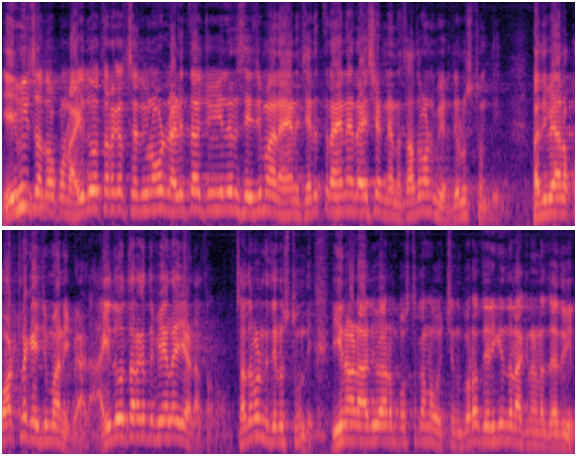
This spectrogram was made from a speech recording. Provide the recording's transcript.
ఏమీ చదవకుండా ఐదో తరగతి చదివినవాడు లలితా జ్యువెలర్స్ యజమాని. ఆయన చరిత్ర ఆయనే రాశాడు నేను చదవండి మీరు తెలుస్తుంది. పదివేల కోట్లకు యజమాని వేడ ఐదో తరగతి ఫెయిల్ అయ్యాడు అతను. చదవండి తెలుస్తుంది. ఈనాడు ఆదివారం పుస్తకంలో వచ్చింది. బుర్ర తిరిగింది నాకు నిన్న చదివి.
